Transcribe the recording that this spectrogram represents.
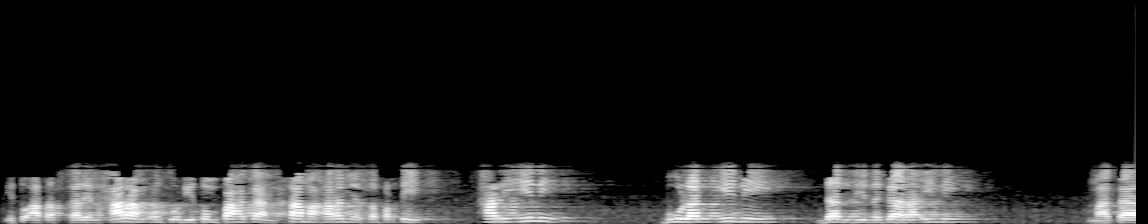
itu atas kalian haram untuk ditumpahkan sama haramnya seperti hari ini, bulan ini dan di negara ini. Maka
